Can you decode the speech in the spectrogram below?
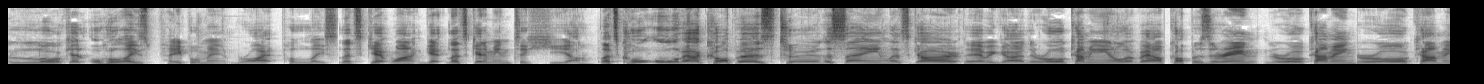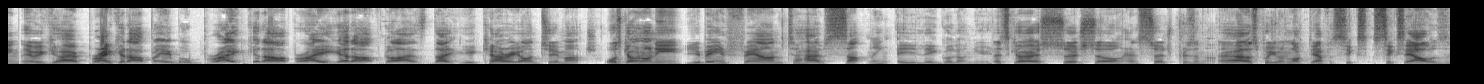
Look at all these people, man. Right, police. Let's get one. Get. Let's get them into here. Let's call all of our coppers to the scene. Let's go. There we go. They're all coming in. All of our coppers are in. They're all coming. They're all coming. There we go. Break it up, people. Break it up. Break it up, guys. Don't you carry on too much. What's going on here? You've been found to have something illegal on you. Let's go search cell and search prisoner. Uh, let's put you in lockdown for six six hours.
